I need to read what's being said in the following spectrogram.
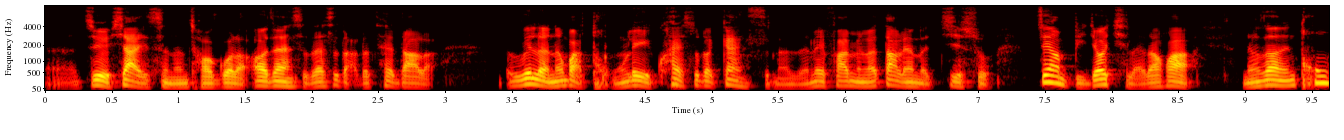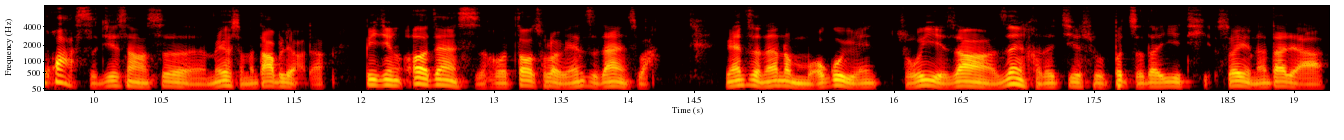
呃，只有下一次能超过了。二战实在是打的太大了，为了能把同类快速的干死呢，人类发明了大量的技术。这样比较起来的话，能让人通话实际上是没有什么大不了的。毕竟二战时候造出了原子弹，是吧？原子弹的蘑菇云足以让任何的技术不值得一提。所以呢，大家，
